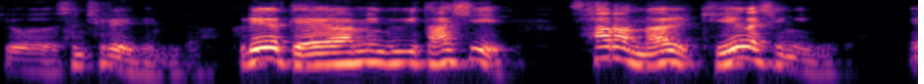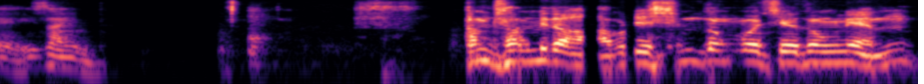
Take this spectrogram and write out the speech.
저, 선출해야 됩니다. 그래야 대한민국이 다시 살아날 기회가 생깁니다. 예, 이상입니다. 감사합니다. 우리 심동보 제동님,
